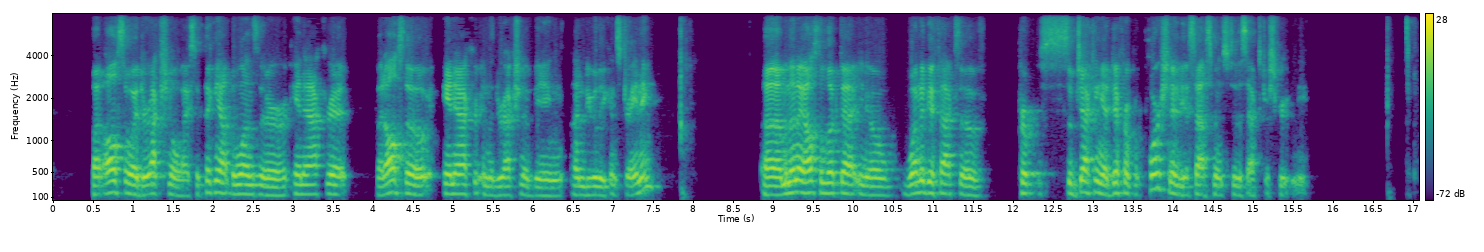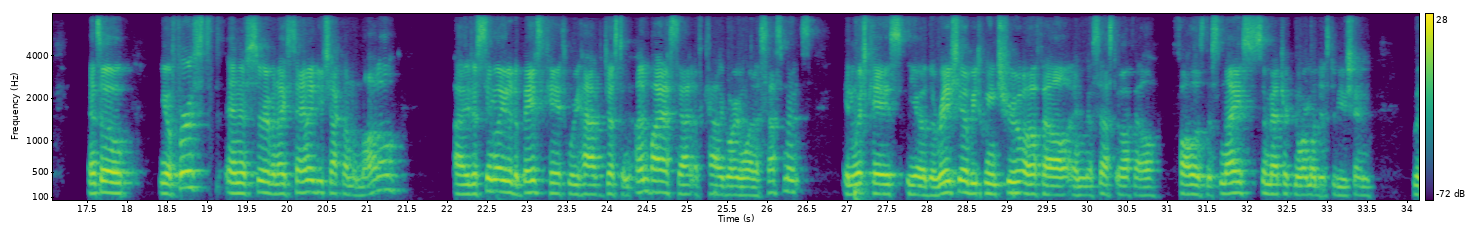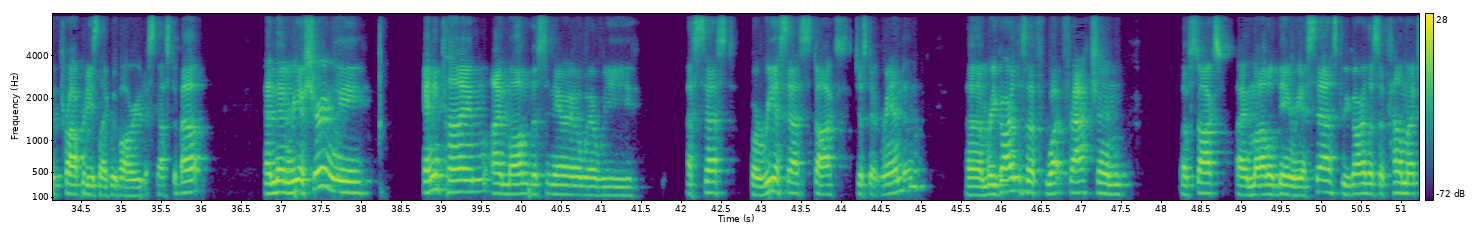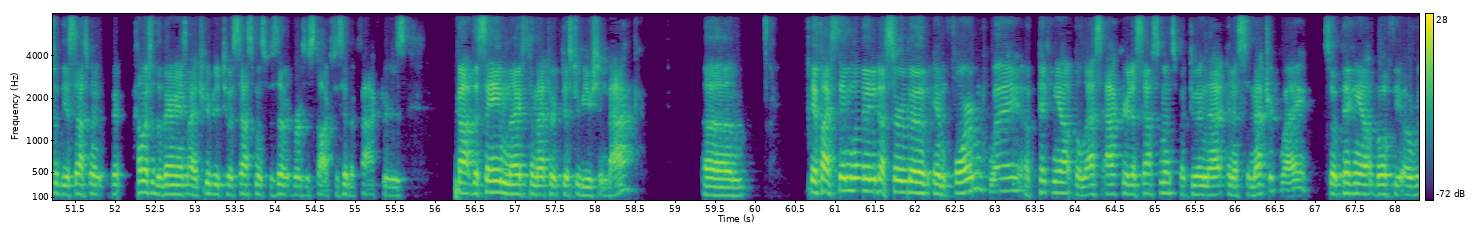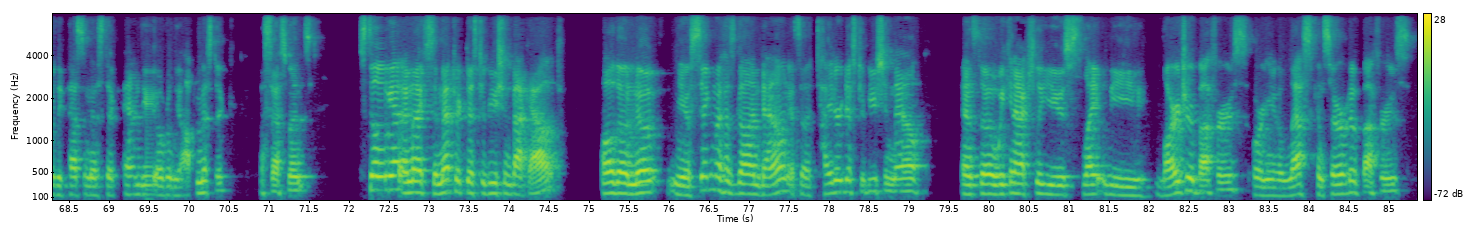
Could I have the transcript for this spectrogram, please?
but also a directional way, so picking out the ones that are inaccurate but also inaccurate in the direction of being unduly constraining. Um, and then I also looked at, you know, what are the effects of subjecting a different proportion of the assessments to this extra scrutiny. And so, you know, first, and as sort of a nice sanity check on the model, I just simulated a base case where we have just an unbiased set of category one assessments, in which case, you know, the ratio between true OFL and assessed OFL follows this nice symmetric normal distribution with properties like we've already discussed about. And then reassuringly, anytime I modeled a scenario where we assessed or reassessed stocks just at random, um, regardless of what fraction of stocks I modeled being reassessed, regardless of how much of the assessment, how much of the variance I attributed to assessment specific versus stock specific factors, got the same nice symmetric distribution back. Um, if I simulated a sort of informed way of picking out the less accurate assessments, but doing that in a symmetric way, so picking out both the overly pessimistic and the overly optimistic assessments, still get a nice symmetric distribution back out. Although you know, sigma has gone down, it's a tighter distribution now. And so we can actually use slightly larger buffers or you know less conservative buffers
